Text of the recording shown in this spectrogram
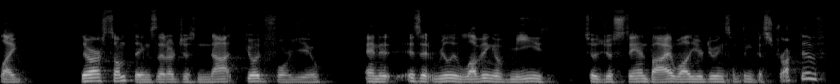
like there are some things that are just not good for you and it, is it really loving of me to just stand by while you're doing something destructive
